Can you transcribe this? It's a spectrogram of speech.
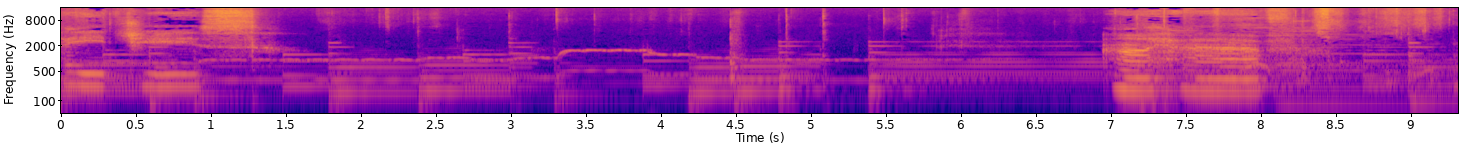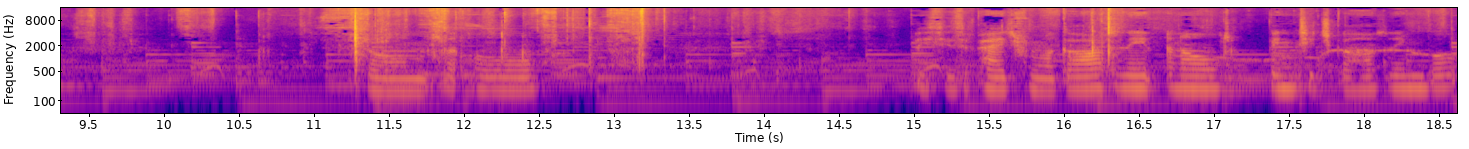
pages. I have some little this is a page from a gardening an old vintage gardening book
